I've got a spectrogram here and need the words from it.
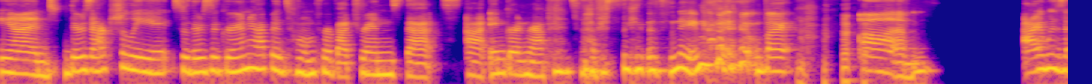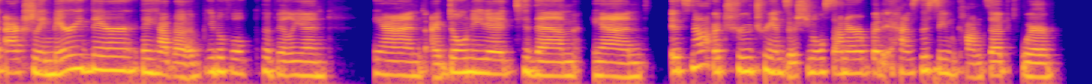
And there's actually, so there's a Grand Rapids Home for Veterans that's uh, in Grand Rapids, obviously that's the name, but um, I was actually married there. They have a beautiful pavilion and I've donated to them. And it's not a true transitional center, but it has the same concept where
